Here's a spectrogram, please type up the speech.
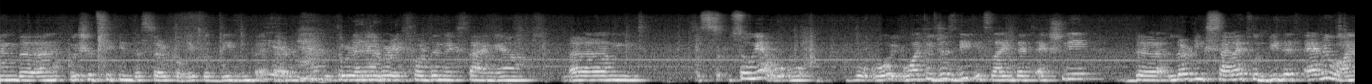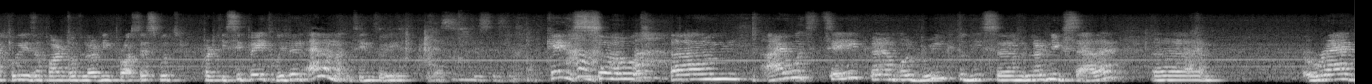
and uh, we should sit in the circle. It would be even better Yeah. to remember it for the next time. Yeah. Um, so, so yeah, w- w- w- what you just did, it's like that. Actually, the learning salad would be that everyone who is a part of learning process would participate with an element into it. Yes, this is it. Okay, so um, I would take um, or bring to this um, learning salad um, red,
